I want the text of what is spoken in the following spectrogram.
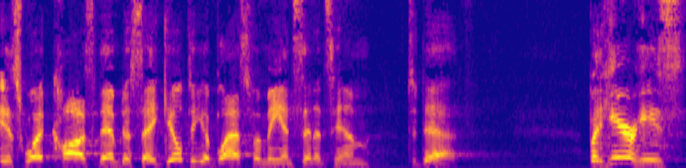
is what caused them to say, guilty of blasphemy, and sentence him to death. But here he's,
